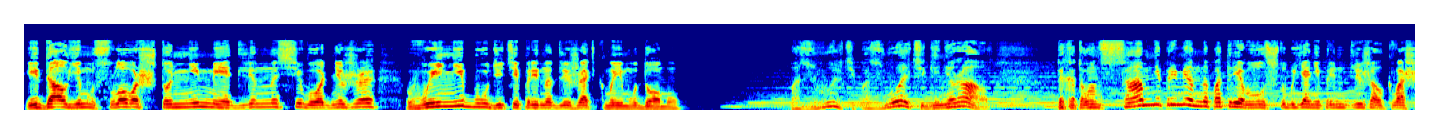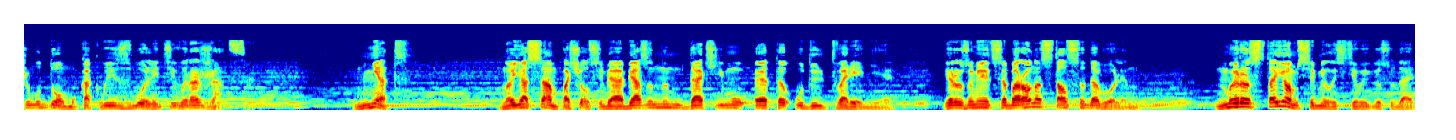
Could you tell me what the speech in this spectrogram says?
и дал ему слово, что немедленно сегодня же вы не будете принадлежать к моему дому. Позвольте, позвольте, генерал, так это он сам непременно потребовал, чтобы я не принадлежал к вашему дому, как вы изволите выражаться. Нет, но я сам почел себя обязанным дать ему это удовлетворение. И, разумеется, барон остался доволен. Мы расстаемся, милостивый государь.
